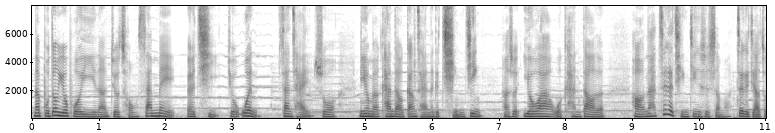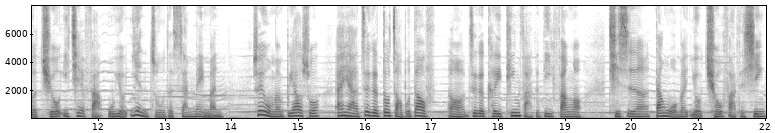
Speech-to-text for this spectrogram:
那不动优婆夷呢，就从三昧而起，就问善财说。你有没有看到刚才那个情境？他说有啊，我看到了。好，那这个情境是什么？这个叫做求一切法无有厌足的三昧门。所以，我们不要说，哎呀，这个都找不到哦，这个可以听法的地方哦。其实呢，当我们有求法的心，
